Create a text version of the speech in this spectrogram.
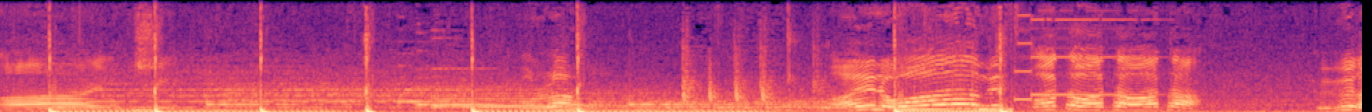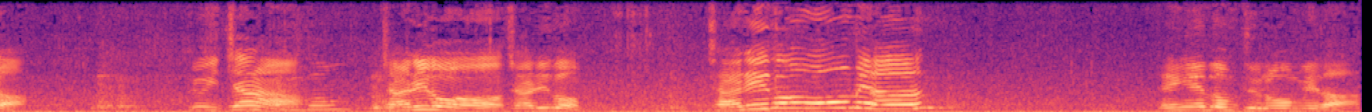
아, 역시. 몰라. 아니네, 와, 매- 왔다, 왔다, 왔다. 그거다. 그거 있잖아. 자리돔? 자리돔, 어, 자리돔 오면, 뱅에돔 들어옵니다.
